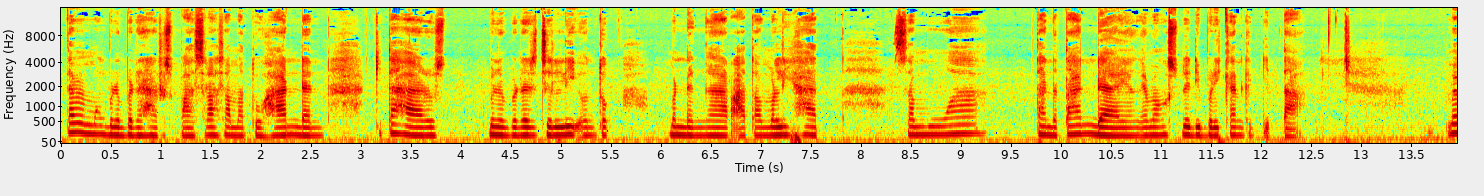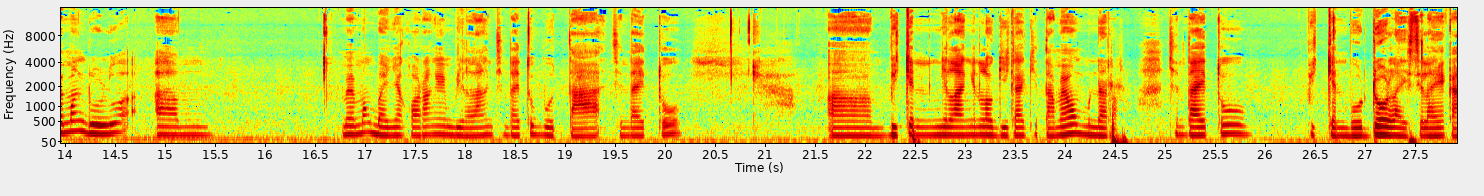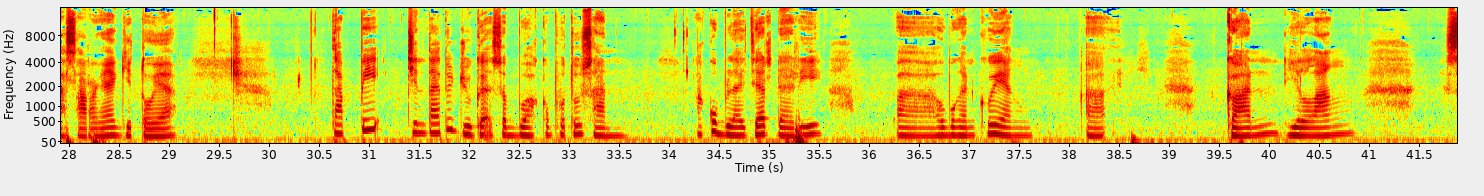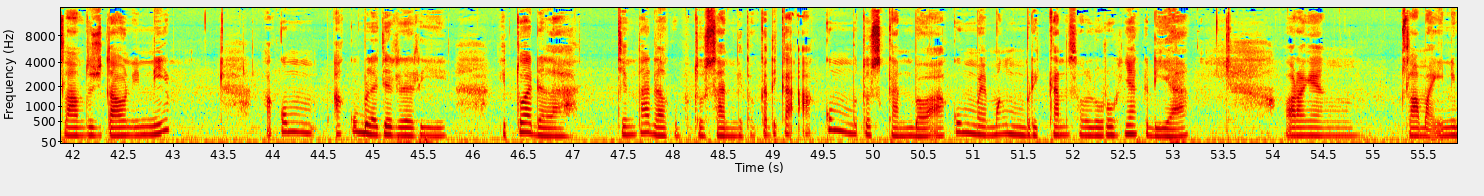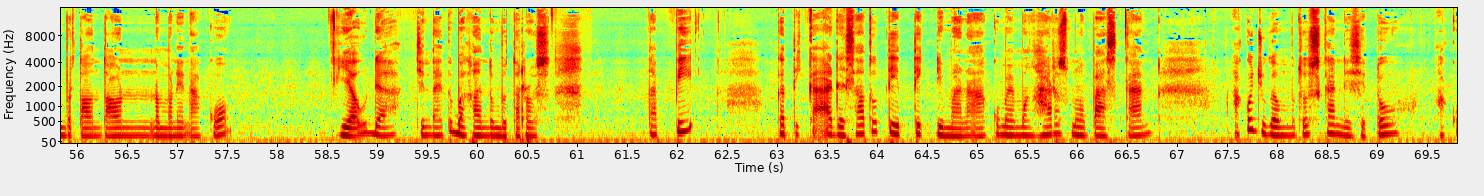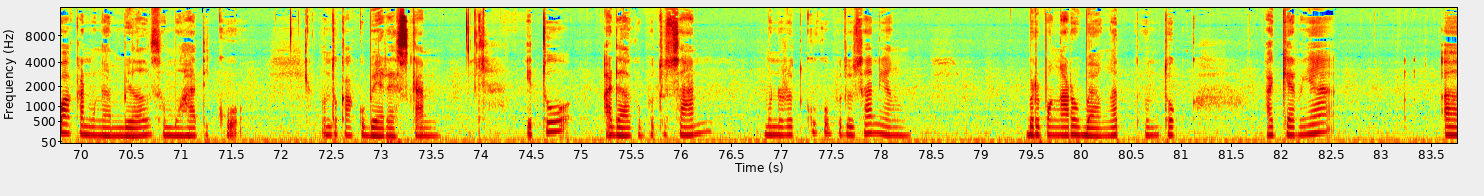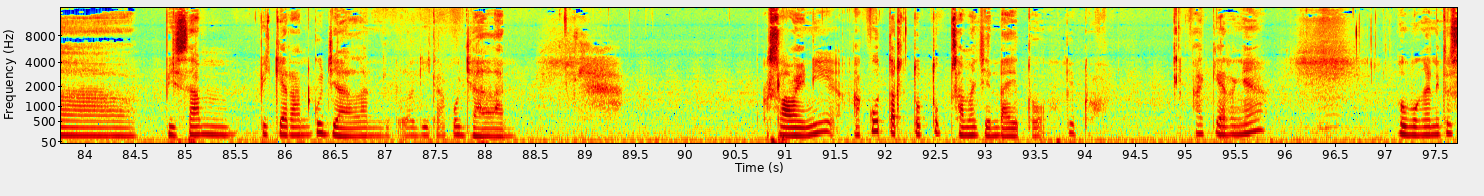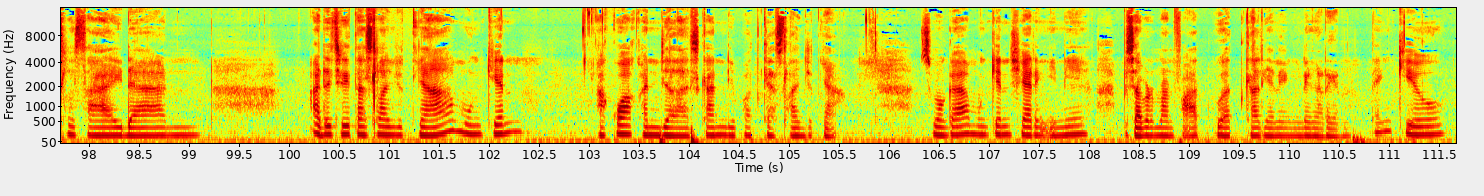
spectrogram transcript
kita memang benar-benar harus pasrah sama Tuhan dan kita harus benar-benar jeli untuk mendengar atau melihat semua tanda-tanda yang emang sudah diberikan ke kita. Memang dulu um, memang banyak orang yang bilang cinta itu buta, cinta itu uh, bikin ngilangin logika kita. Memang benar, cinta itu bikin bodoh lah istilahnya kasarnya gitu ya tapi cinta itu juga sebuah keputusan. Aku belajar dari uh, hubunganku yang uh, gone hilang selama tujuh tahun ini. Aku aku belajar dari itu adalah cinta adalah keputusan gitu. Ketika aku memutuskan bahwa aku memang memberikan seluruhnya ke dia orang yang selama ini bertahun-tahun nemenin aku ya udah cinta itu bakalan tumbuh terus. Tapi ketika ada satu titik di mana aku memang harus melepaskan aku juga memutuskan di situ aku akan mengambil semua hatiku untuk aku bereskan. Itu adalah keputusan menurutku keputusan yang berpengaruh banget untuk akhirnya uh, bisa pikiranku jalan gitu logikaku jalan selama ini aku tertutup sama cinta itu gitu. Akhirnya hubungan itu selesai dan ada cerita selanjutnya mungkin aku akan jelaskan di podcast selanjutnya. Semoga mungkin sharing ini bisa bermanfaat buat kalian yang dengerin. Thank you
